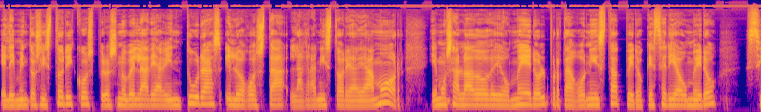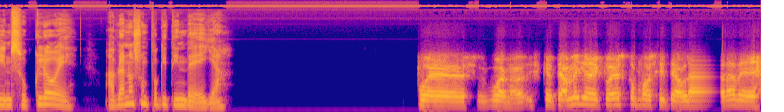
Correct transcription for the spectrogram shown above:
elementos históricos, pero es novela de aventuras y luego está la gran historia de amor. Hemos hablado de Homero, el protagonista, pero ¿qué sería Homero sin su Chloe? Háblanos un poquitín de ella. Pues bueno, es que te hable yo de Chloe es como si te hablara de,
